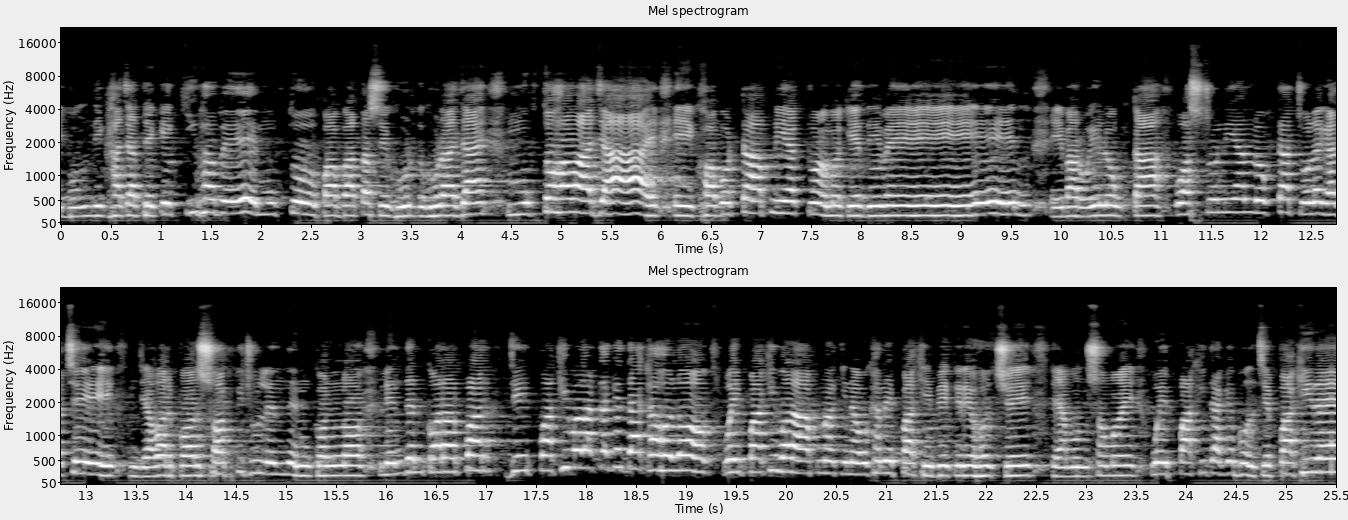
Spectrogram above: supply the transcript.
এই বন্দি খাঁচা থেকে কীভাবে মুক্ত পা বাতাসে ঘুর ঘোরা যায়, মুক্ত হওয়া যায়। এই খবরটা আপনি একটু আমাকে দেবেন। এবার ওই লোকটা অস্ট্রেলিয়ান লোকটা চলে গেছে। যাওয়ার পর সব কিছু লেনদেন করল। লেনদেন করার পর যে পাখিওয়ালাটাকে দেখা হলো, ওই পাখিওয়ালা আপনার কিনা ওখানে পাখি বিক্রি হচ্ছে। তেমন সময় ওই পাখিটাকে বলছে, পাখি রে,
